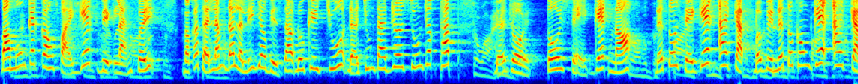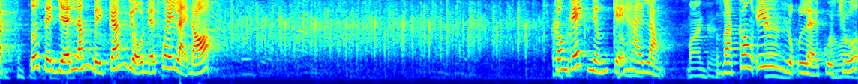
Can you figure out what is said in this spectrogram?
ba muốn các con phải ghét việc lãng phí. Và có thể lắm đó là lý do vì sao đôi khi Chúa để chúng ta rơi xuống rất thấp. Để rồi tôi sẽ ghét nó. Để tôi sẽ ghét Ai Cập. Bởi vì nếu tôi không ghét Ai Cập, tôi sẽ dễ lắm bị cám dỗ để quay lại đó. Con ghét những kẻ hài lòng. Và con yêu luật lệ của Chúa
